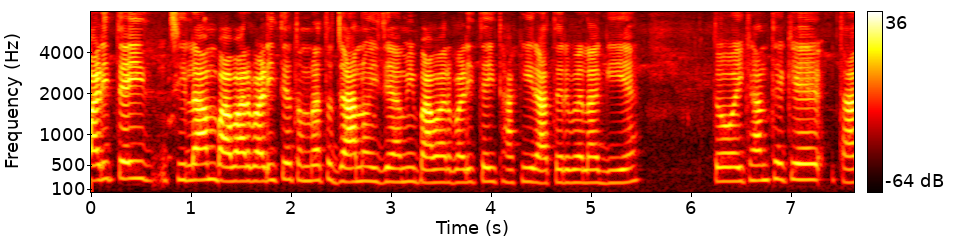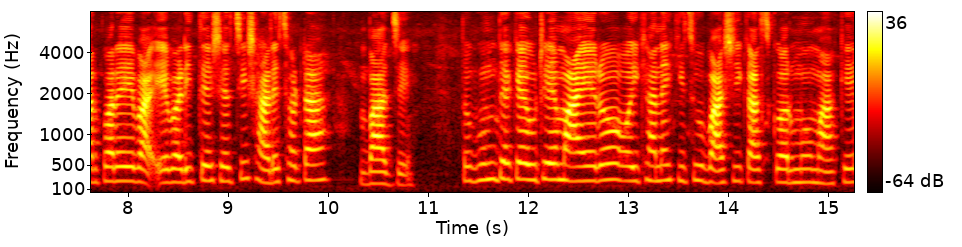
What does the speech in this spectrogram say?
বাড়িতেই ছিলাম, বাবার বাড়িতে। তোমরা তো জানোই যে আমি বাবার বাড়িতেই থাকি রাতের বেলা গিয়ে। তো ওইখান থেকে তারপরে এ বাড়িতে এসেছি, সাড়ে ছটা বাজে। তো ঘুম থেকে উঠে মায়েরও ওইখানে কিছু বাসি কাজকর্ম মাকে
